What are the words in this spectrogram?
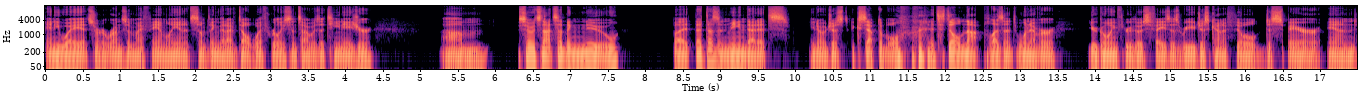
anyway, it sort of runs in my family, and it's something that I've dealt with really since I was a teenager. Um, so it's not something new, but that doesn't mean that it's you know just acceptable. It's still not pleasant whenever you're going through those phases where you just kind of feel despair and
